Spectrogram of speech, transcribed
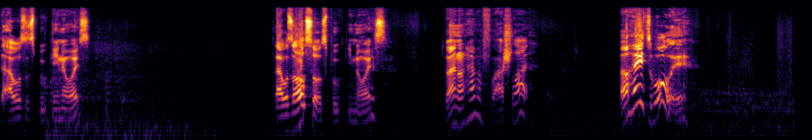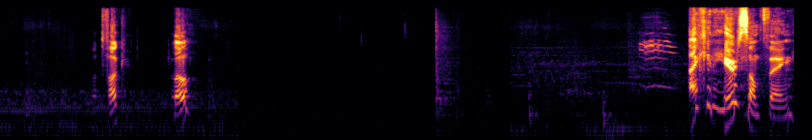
That was a spooky noise. That was also a spooky noise. Do I not have a flashlight? Oh, hey, it's Wally. What the fuck? Hello? I can hear something.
